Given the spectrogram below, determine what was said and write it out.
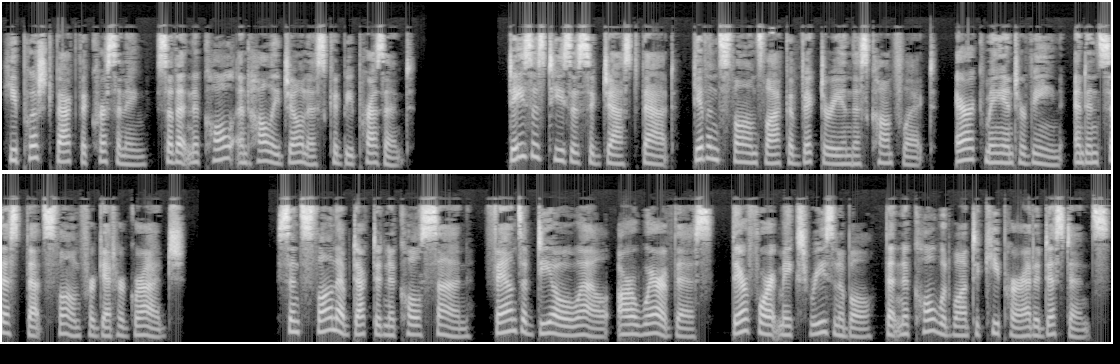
He pushed back the christening so that Nicole and Holly Jonas could be present. Daisy's teases suggest that, given Sloane's lack of victory in this conflict, Eric may intervene and insist that Sloane forget her grudge. Since Sloane abducted Nicole's son, fans of DOOL are aware of this, therefore it makes reasonable that Nicole would want to keep her at a distance.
